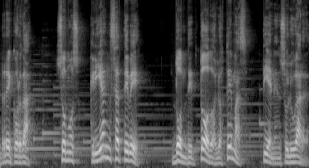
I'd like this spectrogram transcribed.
Recordá, somos Crianza TV, donde todos los temas tienen su lugar.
